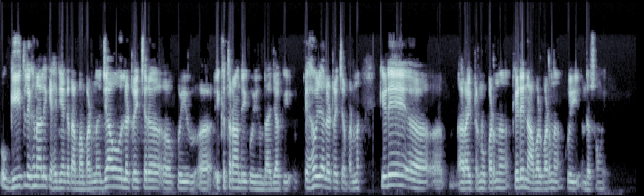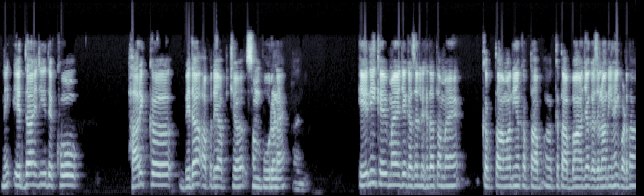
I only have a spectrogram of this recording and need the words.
ਉਹ ਗੀਤ ਲਿਖਣ ਵਾਲੇ ਕਿਹੋ ਜਿਹੀਆਂ ਕਿਤਾਬਾਂ ਪੜ੍ਹਨਾ? ਜਾਂ ਉਹ ਲਿਟਰੇਚਰ ਕੋਈ ਇੱਕ ਤਰ੍ਹਾਂ ਦੀ ਕੋਈ ਹੁੰਦਾ ਜਾਂ ਕਿ ਇਹੋ ਜਿਹਾ ਲਿਟਰੇਚਰ ਪੜ੍ਹਨਾ? ਕਿਹੜੇ ਰਾਈਟਰ ਨੂੰ ਪੜ੍ਹਨਾ? ਕਿਹੜੇ ਨਾਵਲ ਪੜ੍ਹਨਾ? ਕੋਈ ਦੱਸੋਗੇ? ਨਹੀਂ ਇਦਾਂ ਹੈ ਜੀ ਦੇਖੋ ਹਰ ਇੱਕ ਵਿਧਾ ਆਪਦੇ ਆਪ ਚ ਸੰਪੂਰਨ ਹੈ। ਹਾਂਜੀ। ਇਹ ਨਹੀਂ ਕਿ ਮੈਂ ਜੇ ਗਜ਼ਲ ਲਿਖਦਾ ਤਾਂ ਮੈਂ ਕਵਿਤਾਵਾਂ ਦੀਆਂ ਕਿਤਾਬਾਂ ਜਾਂ ਗਜ਼ਲਾਂ ਦੀਆਂ ਹੀ ਪੜ੍ਹਦਾ।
